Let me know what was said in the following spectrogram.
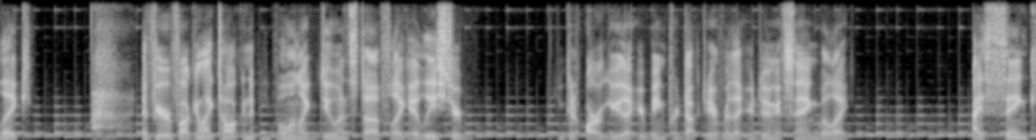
like if you're fucking like talking to people and like doing stuff, like at least you're you could argue that you're being productive or that you're doing a thing, but like I think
